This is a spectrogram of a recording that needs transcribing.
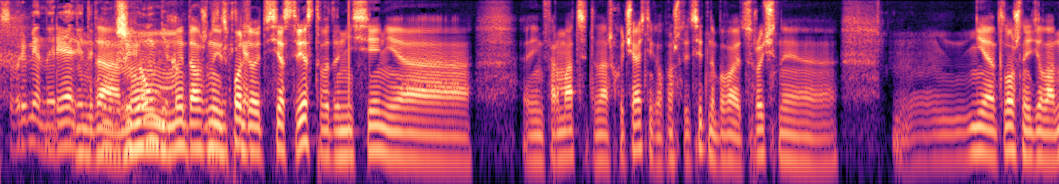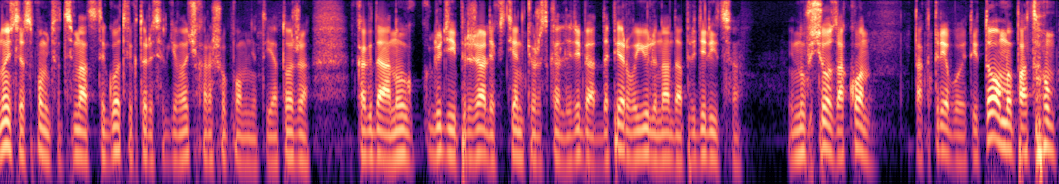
Современные реалии, так да, мы живем ну, мы должны использовать все средства донесения э, информации до наших участников, потому что действительно бывают срочные неотложные дела. Ну, если вспомнить вот 17-й год, Виктория Сергеевна очень хорошо помнит. Я тоже, когда, ну, люди прижали к стенке, уже сказали, ребят, до 1 июля надо определиться. И, ну, все, закон так требует. И то мы потом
